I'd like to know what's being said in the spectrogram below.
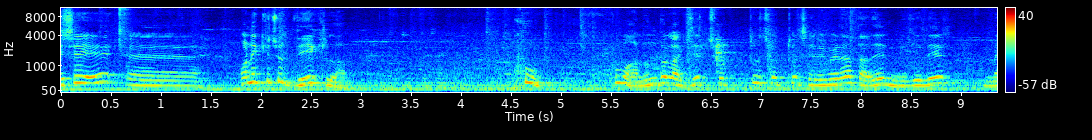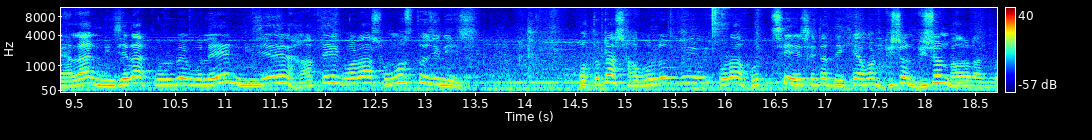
এসে অনেক কিছু দেখলাম। খুব খুব আনন্দ লাগছে। ছোট্ট ছোট্ট ছেলেমেয়েরা তাদের নিজেদের মেলা নিজেরা করবে বলে নিজেদের হাতে গড়া সমস্ত জিনিস। কতটা স্বাবলম্বী ওরা হচ্ছে সেটা দেখে আমার ভীষণ ভীষণ ভালো লাগল।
